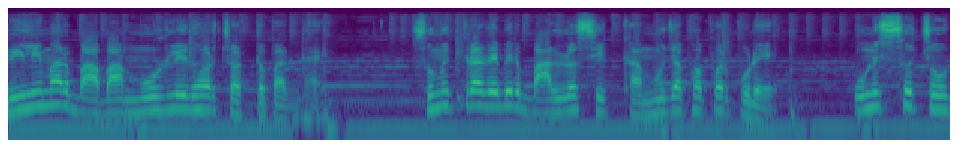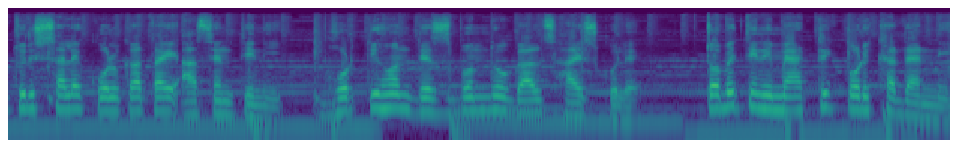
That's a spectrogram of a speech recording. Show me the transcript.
নীলিমার বাবা মুরলীধর চট্টোপাধ্যায়। সুমিত্রা দেবীর বাল্য শিক্ষা মুজাফরপুরে উনিশশো চৌত্রিশ সালে কলকাতায় আসেন তিনি। ভর্তি হন দেশবন্ধু গার্লস হাই স্কুলে। তবে তিনি ম্যাট্রিক পরীক্ষা দেননি।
